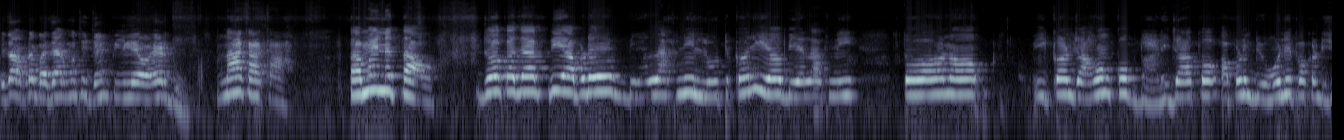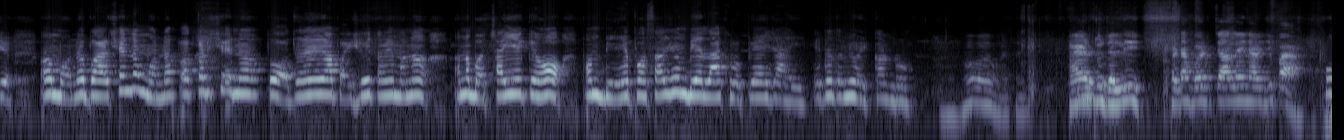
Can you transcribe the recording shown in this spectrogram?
એ તો આપણે બજારમાંથી જઈને પી લેવા હેડજી ના કાકા. તમે નતા આવો. જો કદાચથી આપણે બે લાખની લૂંટ કરીએ બે લાખની તો ન ઈકણ જાહો કોક ભાડી જાતો. આપણે બેઓને પકડશે. આ મને છે ને તો મને પકડશે ને. તો અત્યારે આ પૈસા તમે મને અને બચાવીએ કે હો. પણ બે ફસાડશો બે લાખ રૂપિયા જાય એ તો તમે ઈકણ રહો. હા હેડ તું જલ્દી ફટાફટ ચા લઈને આવજે પા. હો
